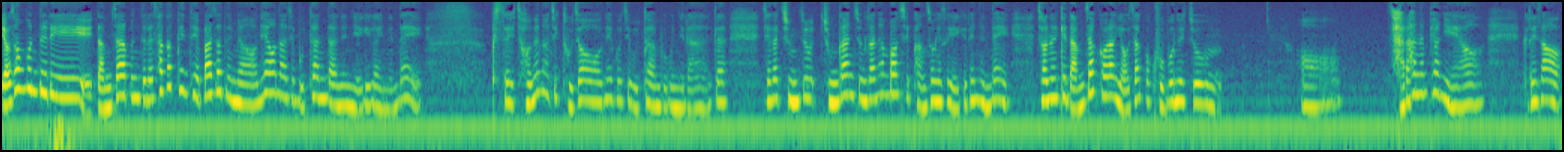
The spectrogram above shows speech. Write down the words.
여성분들이 남자분들의 사각 팬티에 빠져들면 헤어나지 못한다는 얘기가 있는데 글쎄 저는 아직 도전해보지 못한 부분이라 그러니까 제가 중주, 중간중간 한 번씩 방송에서 얘기를 했는데 저는 이렇게 남자 거랑 여자 거 구분을 좀 어, 잘하는 편이에요. 그래서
